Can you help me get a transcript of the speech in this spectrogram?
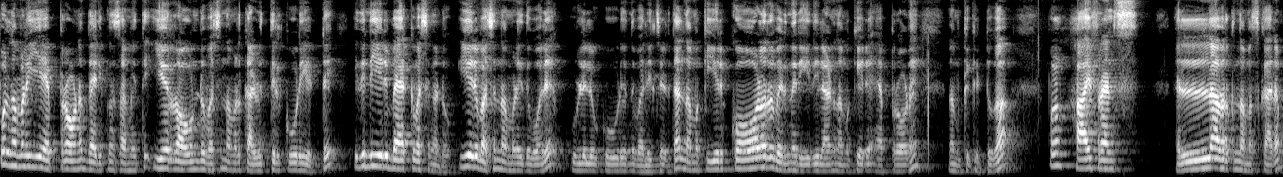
ഇപ്പോൾ നമ്മൾ ഈ എപ്രോണ് ധരിക്കുന്ന സമയത്ത് ഈ ഒരു റൗണ്ട് വശം നമ്മൾ കഴുത്തിൽ കൂടി ഇട്ട് ഇതിന്റെ ഈ ഒരു ബാക്ക് വശം കണ്ടു? ഈ ഒരു വശം നമ്മൾ ഇതുപോലെ ഉള്ളിൽ കൂടി ഒന്ന് വലിച്ചെടുത്താൽ നമുക്ക് ഈ ഒരു കോളർ വരുന്ന രീതിയിലാണ് നമുക്ക് ഈ ഒരു എപ്രോണ് നമുക്ക് കിട്ടുക. അപ്പോൾ ഹായ് ഫ്രണ്ട്സ് എല്ലാവർക്കും നമസ്കാരം.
